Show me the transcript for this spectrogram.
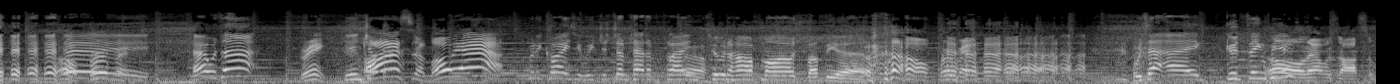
Oh, perfect. How was that? Great. You enjoyed it? Awesome. Oh yeah. Pretty crazy. We just jumped out of a plane Oh. two and a half miles above the earth. oh, perfect. was that a good thing for oh, you? Oh, that was awesome.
